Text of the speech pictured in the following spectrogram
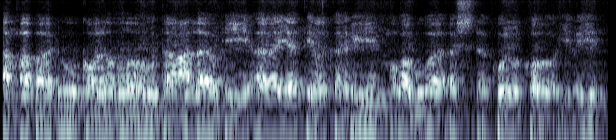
Amma ba'du qala Allah ta'ala fi ayatil karim wa huwa asdaqul qailin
